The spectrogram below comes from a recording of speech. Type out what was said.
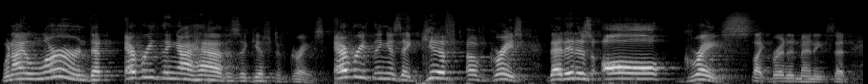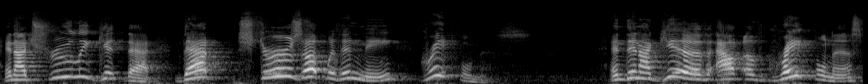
When I learned that everything I have is a gift of grace, everything is a gift of grace, that it is all grace, like Brennan Manning said, and I truly get that, that stirs up within me gratefulness. And then I give out of gratefulness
